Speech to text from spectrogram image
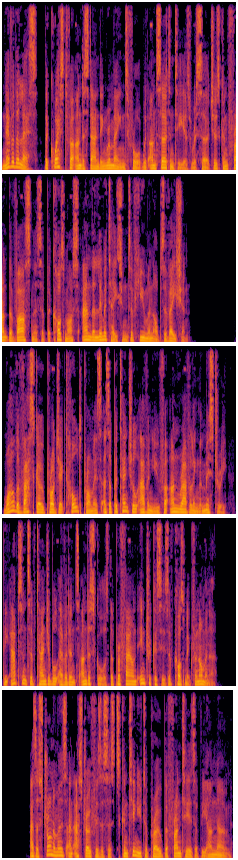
Nevertheless, the quest for understanding remains fraught with uncertainty as researchers confront the vastness of the cosmos and the limitations of human observation. While the VASCO project holds promise as a potential avenue for unraveling the mystery, the absence of tangible evidence underscores the profound intricacies of cosmic phenomena. As astronomers and astrophysicists continue to probe the frontiers of the unknown,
